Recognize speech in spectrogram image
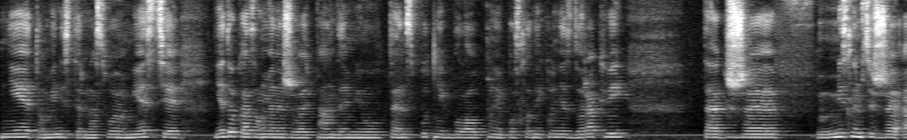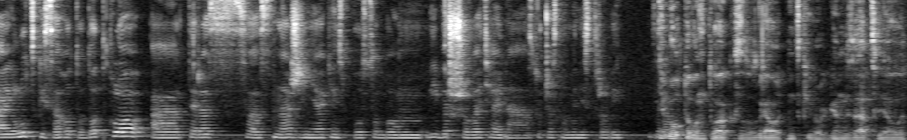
nie je to minister na svojom mieste, nedokázal manažovať pandémiu, ten Sputnik bola úplne posledný klinec do rakvy, takže myslím si, že aj ľudsky sa ho to dotklo a teraz sa snaží nejakým spôsobom vyvršovať aj na súčasnom ministrovi Nebol to len tlak zo zdravotníckých organizácií, ale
